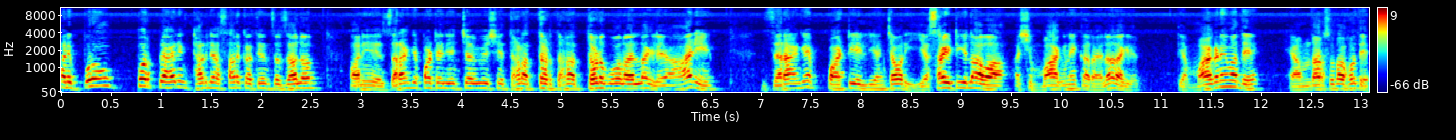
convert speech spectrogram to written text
आणि बरोबर प्लॅनिंग ठरल्यासारखं त्यांचं झालं. आणि जरांगे पाटील यांच्याविषयी धडाधड धडाधड बोलायला लागले. आणि जरांगे पाटील यांच्यावर एस आय टी लावा अशी मागणी करायला लागले. त्या मागणीमध्ये हे आमदार सुद्धा होते.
